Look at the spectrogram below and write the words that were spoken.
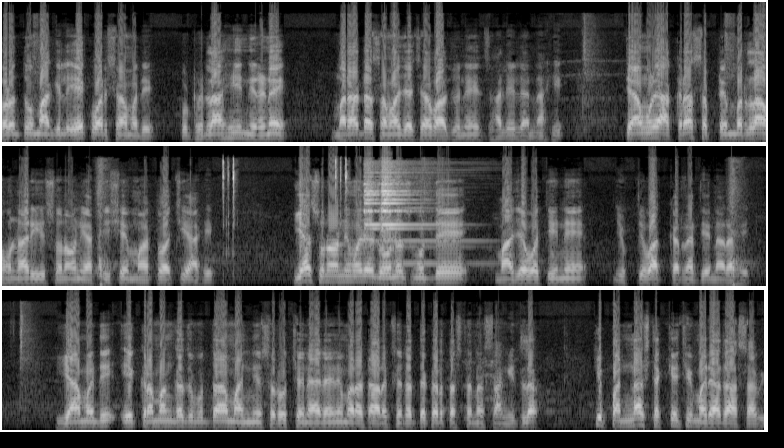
परंतु मागील एक वर्षामध्ये कुठलाही निर्णय मराठा समाजाच्या बाजूने झालेल्या नाही. त्यामुळे अकरा सप्टेंबरला होणारी ही सुनावणी अतिशय महत्त्वाची आहे. या सुनावणीमध्ये दोनच मुद्दे माझ्या वतीने युक्तिवाद करण्यात येणार आहे. यामध्ये एक क्रमांकाचा मुद्दा मान्य सर्वोच्च न्यायालयाने मराठा आरक्षण रद्द करत असताना सांगितलं की पन्नास टक्क्याची मर्यादा असावी.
